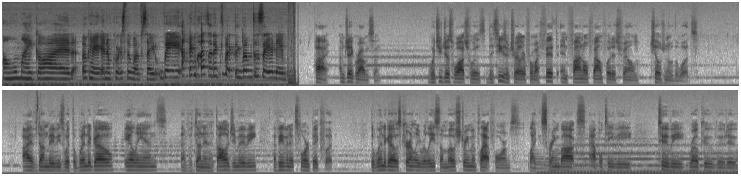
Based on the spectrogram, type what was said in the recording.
Oh my god. Okay, and of course the website. Wait, I wasn't expecting them to say a name. Hi, I'm Jake Robinson. What you just watched was the teaser trailer for my fifth and final found footage film, Children of the Woods. I've done movies with The Wendigo, Aliens, I've done an anthology movie, I've even explored Bigfoot. The Wendigo is currently released on most streaming platforms like Screambox, Apple TV, Tubi, Roku, Vudu,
